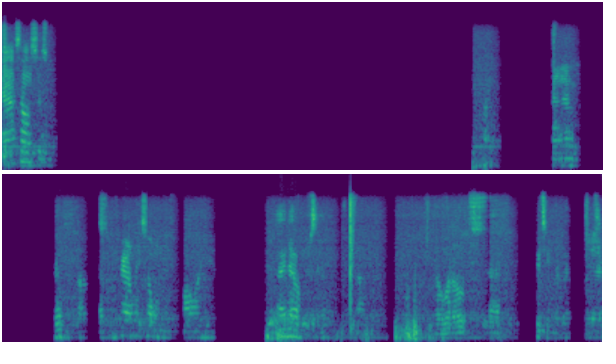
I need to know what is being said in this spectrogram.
Yeah, sounds. Apparently someone is following you. I know. Uh, what else? Uh, Shooting the best.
